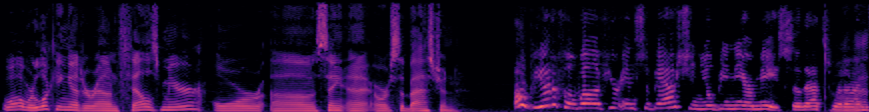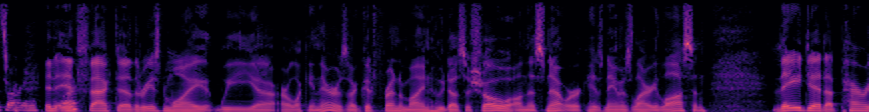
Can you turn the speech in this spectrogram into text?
Well, we're looking at around Fellsmere or uh, Saint uh, or Sebastian. Oh, beautiful. Well, if you're in Sebastian, you'll be near me. So that's what Well, I'm that's voting in, in fact, uh, the reason why we uh, are looking there is a good friend of mine who does a show on this network. His name is Larry Lawson. They did a para,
